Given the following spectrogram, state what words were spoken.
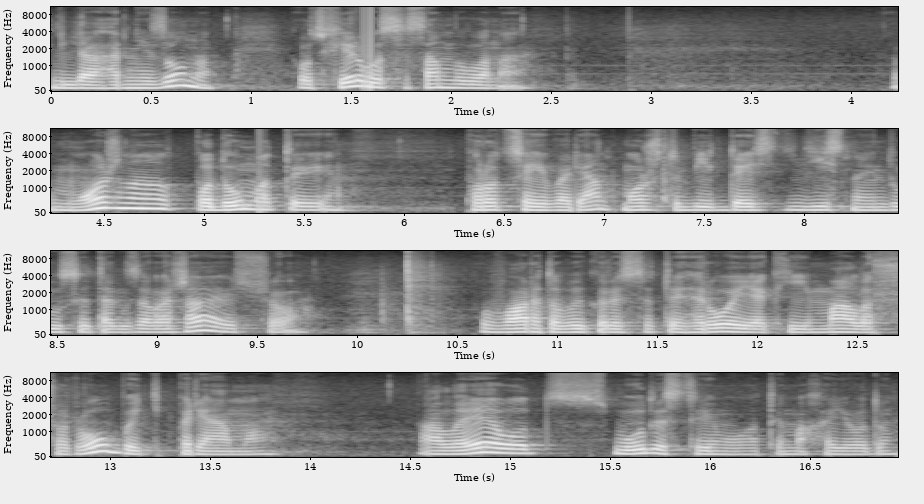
для гарнізону. От Фєргуса саме вона. Можна подумати про цей варіант. Може тобі десь дійсно індуси так заважають, що варто використати героя, який мало що робить прямо, але от буде стримувати Махайоду.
